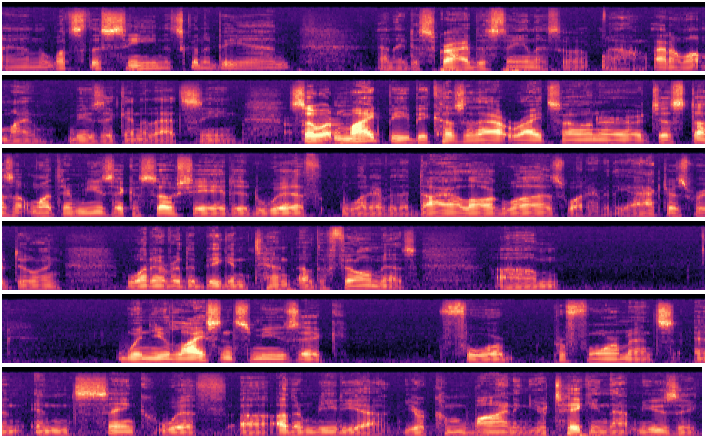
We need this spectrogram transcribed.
And what's the scene it's going to be in? and they describe the scene. They said, well, I don't want my music into that scene. So it might be because of that rights owner just doesn't want their music associated with whatever the dialogue was, whatever the actors were doing, whatever the big intent of the film is. Um, when you license music for performance and in sync with uh, other media, you're combining, you're taking that music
